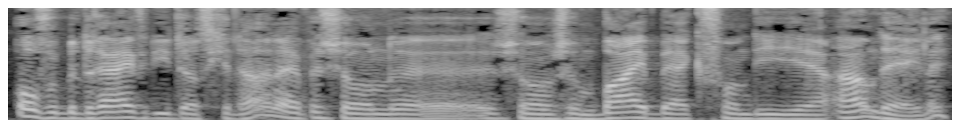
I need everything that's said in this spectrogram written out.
over bedrijven die dat gedaan hebben, zo'n eh, zo'n zo'n buyback van die eh, aandelen.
